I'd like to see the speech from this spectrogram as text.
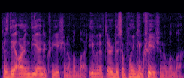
Because they are in the end a creation of Allah, even if they're a disappointing creation of Allah.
